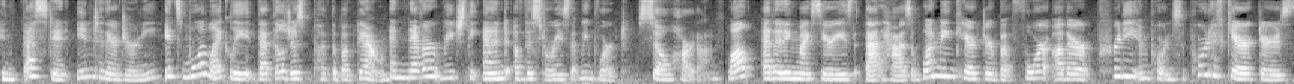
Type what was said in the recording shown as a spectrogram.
invested into their journey, it's more likely that they'll just put the book down and never reach the end of the stories that we've worked so hard on. While editing my series that has one main character but four other pretty important supportive characters,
